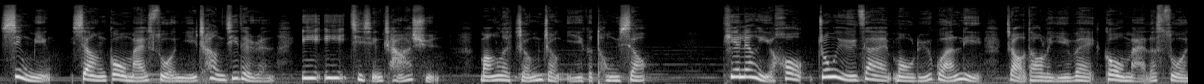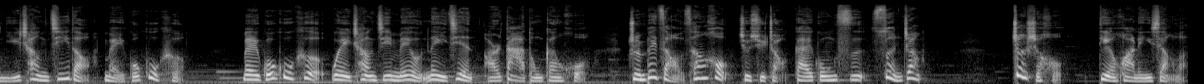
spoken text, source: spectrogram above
姓名向购买索尼唱机的人一一进行查询，忙了整整一个通宵。天亮以后，终于在某旅馆里找到了一位购买了索尼唱机的美国顾客。美国顾客为唱机没有内件而大动肝火，准备早餐后就去找该公司算账。这时候电话铃响了，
